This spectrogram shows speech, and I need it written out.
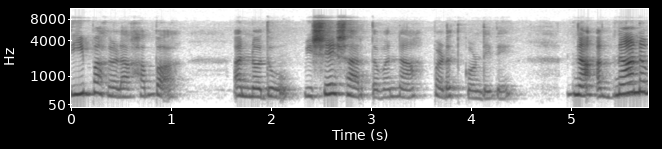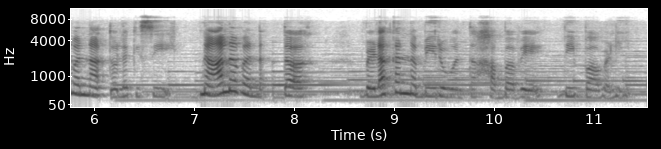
ದೀಪಗಳ ಹಬ್ಬ ಅನ್ನೋದು ವಿಶೇಷಾರ್ಥವನ್ನು ಪಡೆದುಕೊಂಡಿದೆ. ಜ್ಞಾ, ಅಜ್ಞಾನವನ್ನು ತೊಲಗಿಸಿ ಜ್ಞಾನವನ್ನ ಬೆಳಕನ್ನು ಬೀರುವಂಥ ಹಬ್ಬವೇ ದೀಪಾವಳಿ.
